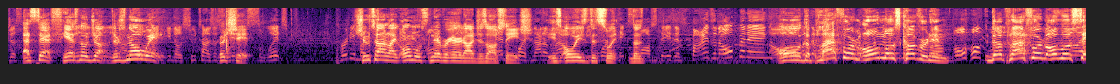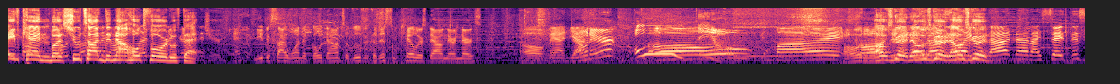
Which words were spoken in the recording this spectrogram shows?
Just That's Def. He has no jump. There's no way. Like, you know, Shuton's just Good able to shit. Switch pretty much Shuton, like, almost never air dodges off And, of course, stage. He's always the anymore, swi- takes the- him stage and finds an opening. Oh, oh the the- platform almost covered him. The platform almost saved Ken, but I was about to Shuton did not hold forward with that. recognition. Ken took- Neither side wanted to go down to losers because there's some killers down there, Nurse. Oh man, yeah. Down air. Oh, Oh my Hold god. on. That was good, that was Just good, that was like good. That man, I say this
